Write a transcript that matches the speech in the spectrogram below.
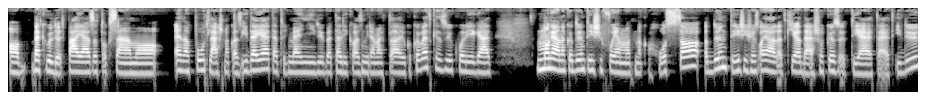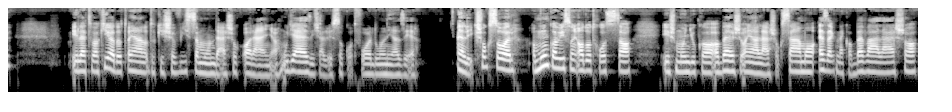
a beküldött pályázatok száma, ennek pótlásnak az ideje, tehát hogy mennyi időbe telik az, mire megtaláljuk a következő kollégát, magának a döntési folyamatnak a hossza, a döntés és az ajánlat kiadása közötti eltelt idő, illetve a kiadott ajánlatok és a visszamondások aránya. Ugye ez is elő szokott fordulni azért. Elég sokszor a munkaviszony adott hossza, és mondjuk a, a belső ajánlások száma, ezeknek a beválása,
